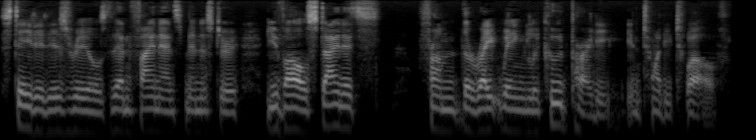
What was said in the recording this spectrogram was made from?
stated Israel's then finance minister Yuval Steinitz from the right wing Likud party in 2012.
